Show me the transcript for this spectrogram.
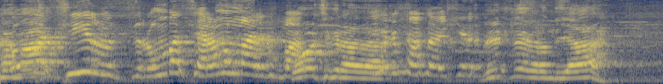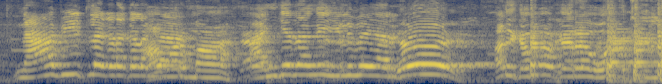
ரொம்ப சீர் ரொம்ப சிரமமா இருக்குப்பா. கோச்சுக்கிறாத. வீட்லயே கிடந்தியா? நான் வீட்டுல கிடக்கலங்க? அங்கதாங்க இழுவையா இருக்கு. அடி ஓரத்தில்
